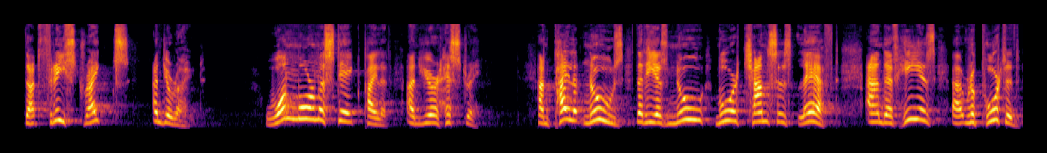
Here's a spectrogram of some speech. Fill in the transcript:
that three strikes and you're out. One more mistake, Pilate, and you're history. And Pilate knows that he has no more chances left. And if he is uh, reported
